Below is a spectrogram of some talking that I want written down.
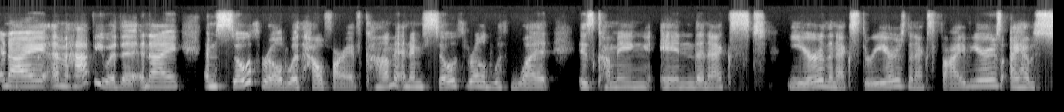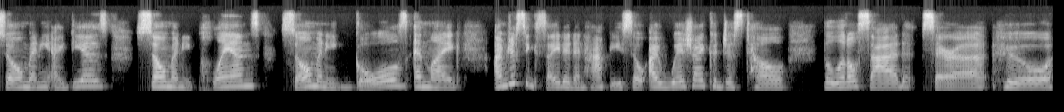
and I am happy with it. And I am so thrilled with how far I've come. And I'm so thrilled with what is coming in the next year, the next three years, the next five years. I have so many ideas, so many plans, so many goals. And like, I'm just excited and happy. So I wish I could just tell the little sad Sarah who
